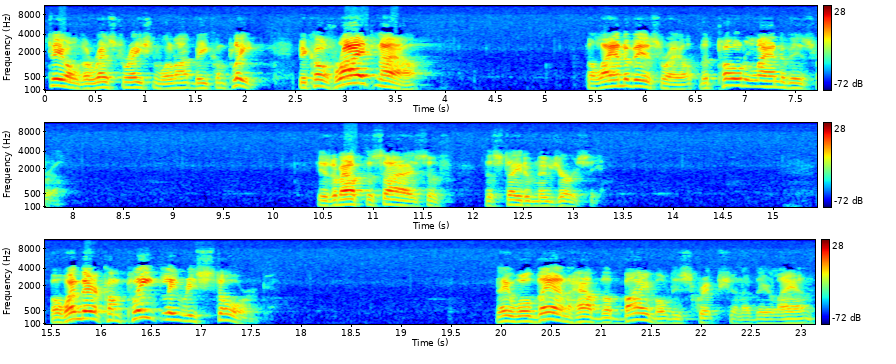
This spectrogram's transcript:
still, the restoration will not be complete because right now, the land of Israel, the total land of Israel, is about the size of the state of New Jersey. But when they're completely restored, they will then have the Bible description of their land,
